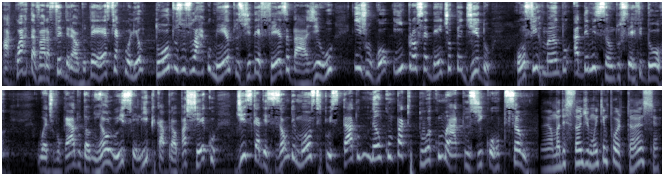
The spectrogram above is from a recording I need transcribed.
a Quarta Vara Federal do DF acolheu todos os argumentos de defesa da AGU e julgou improcedente o pedido, confirmando a demissão do servidor. O advogado da União, Luiz Felipe Cabral Pacheco, diz que a decisão demonstra que o Estado não compactua com atos de corrupção. É uma decisão de muita importância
